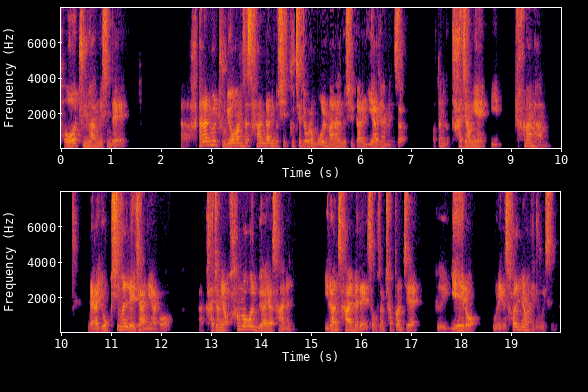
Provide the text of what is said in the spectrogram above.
더 중요한 것인데 어, 하나님을 두려워하면서 산다는 것이 구체적으로 뭘 말하는 것일까를 이야기하면서 어떤 그 가정의 이 편안함, 내가 욕심을 내지 아니하고 아, 가정의 화목을 위하여 사는 이런 삶에 대해서 우선 첫 번째 그 예로 우리에게 설명을 해주고 있습니다.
